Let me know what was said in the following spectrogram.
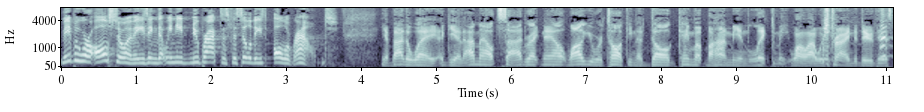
maybe we're all so amazing that we need new practice facilities all around. Yeah, by the way, again, I'm outside right now. While you were talking, a dog came up behind me and licked me while I was trying to do this,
